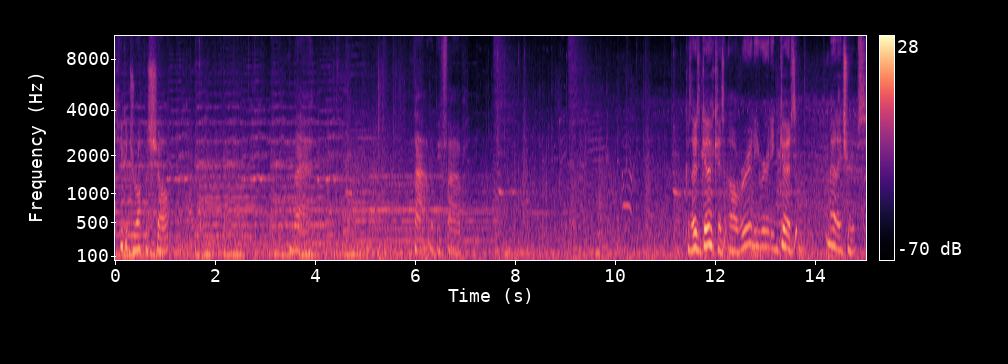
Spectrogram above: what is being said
If you could drop a shot those Gurkhas are really, really good melee troops.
